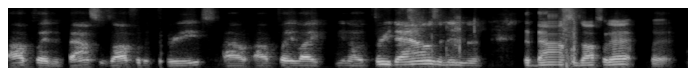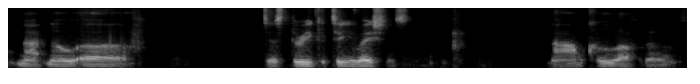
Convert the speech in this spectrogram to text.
I'll play the bounces off of the threes. I'll, I'll play like, you know, three downs and then the, the bounces off of that, but not no, uh, just three continuations. Nah, I'm cool off of those.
